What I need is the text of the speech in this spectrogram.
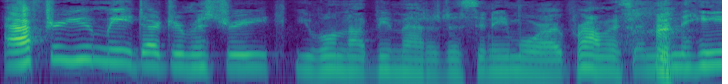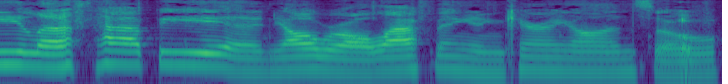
after you meet Dr. Mistry, you will not be mad at us anymore. I promise. And then he left happy and y'all were all laughing and carrying on. So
